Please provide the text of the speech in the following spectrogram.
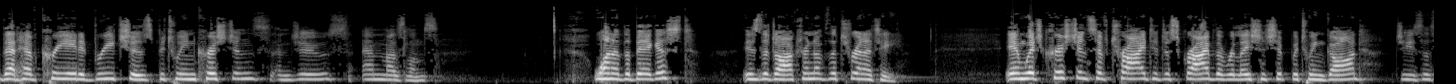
that have created breaches between Christians and Jews and Muslims. One of the biggest is the doctrine of the Trinity, in which Christians have tried to describe the relationship between God, Jesus,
